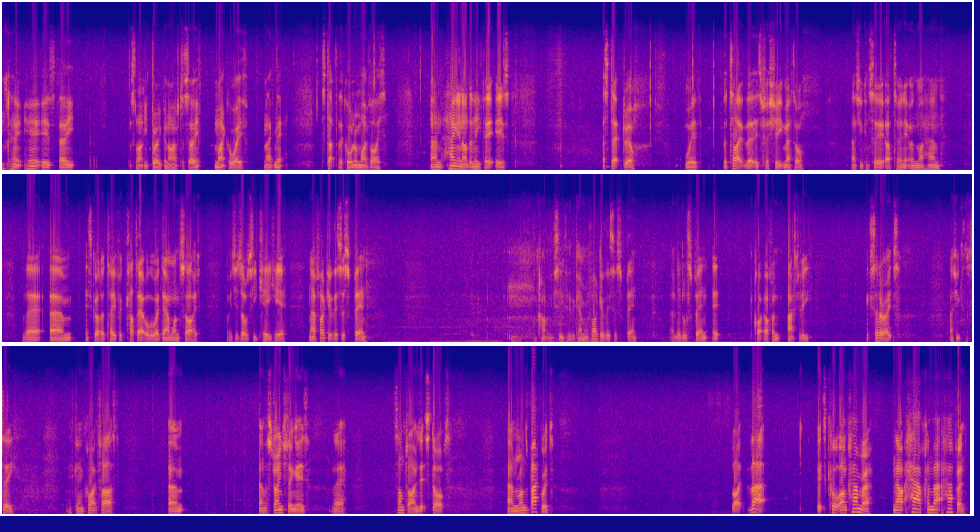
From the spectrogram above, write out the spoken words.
Okay, here is a slightly broken, I have to say, microwave magnet stuck to the corner of my vise, and hanging underneath it is a step drill with the type that is for sheet metal. As you can see, I'll turn it with my hand there. Um, it's got a tapered cutout all the way down one side, which is obviously key here. Now, if I give this a spin, I can't really see through the camera. If I give this a spin, a little spin, it quite often actually accelerates. As you can see, it's going quite fast. Um, and the strange thing is, there, sometimes it stops and runs backwards. Like that. It's caught on camera. Now, how can that happen?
